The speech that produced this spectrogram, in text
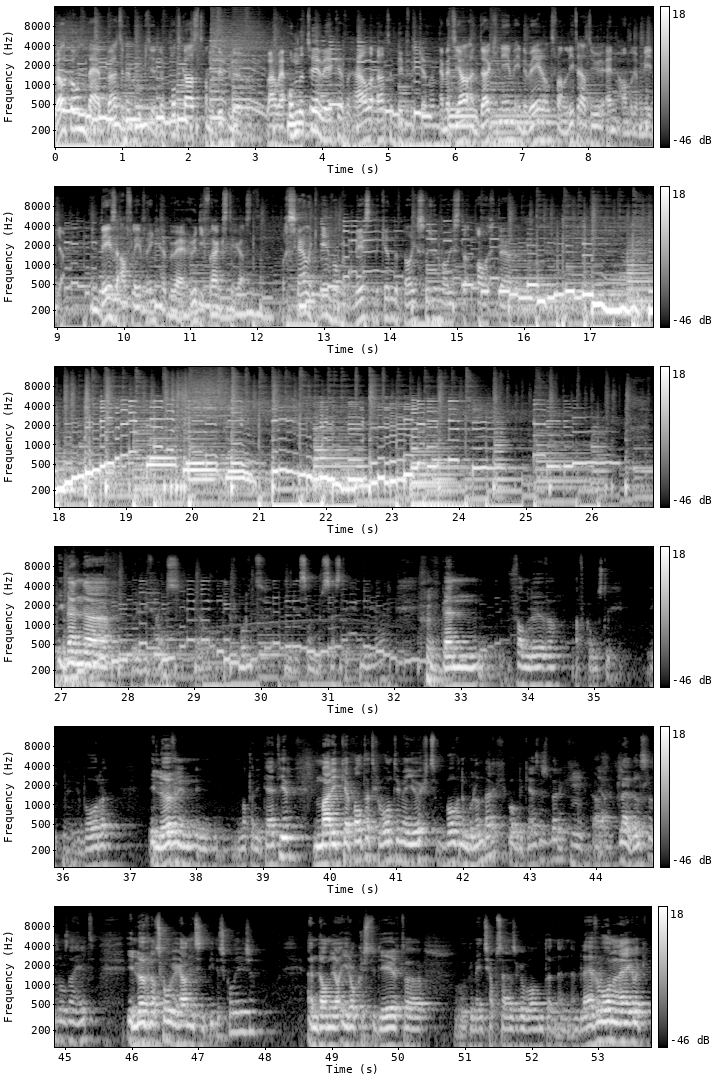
Welkom bij Buiten het Boekje, de podcast van de Bib Leuven. waar wij om de twee weken verhalen uit de Bib verkennen. En met jou een duikje nemen in de wereld van literatuur en andere media. In deze aflevering hebben wij Rudy Franks te gast. Waarschijnlijk een van de meest bekende Belgische journalisten aller tijden. Ben van Leuven afkomstig. Ik ben geboren in Leuven, in, in materniteit hier. Maar ik heb altijd gewoond in mijn jeugd boven de Boelenberg, boven de Keizersberg. Hmm. Ja. Klein Wilselen, zoals dat heet. In Leuven naar school gegaan in Sint-Pieters College. En dan ja, hier ook gestudeerd, uh, gemeenschapshuizen gewoond en, en, en blijven wonen eigenlijk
